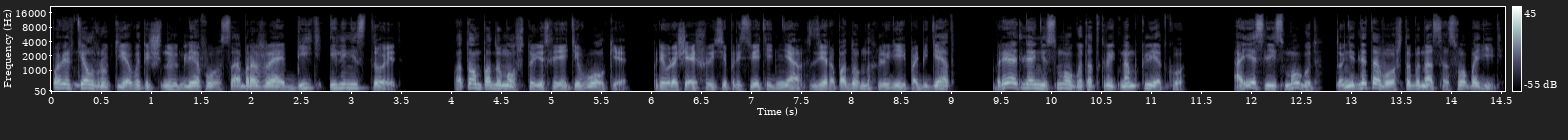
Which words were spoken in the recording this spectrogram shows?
повертел в руке вытащенную глефу, соображая, бить или не стоит. Потом подумал, что если эти волки, превращающиеся при свете дня в звероподобных людей, победят, вряд ли они смогут открыть нам клетку. А если и смогут, то не для того, чтобы нас освободить.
